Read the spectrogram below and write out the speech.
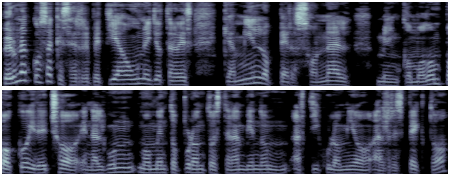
pero una cosa que se repetía una y otra vez, que a mí en lo personal me incomodó un poco, y de hecho en algún momento pronto estarán viendo un artículo mío al respecto,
